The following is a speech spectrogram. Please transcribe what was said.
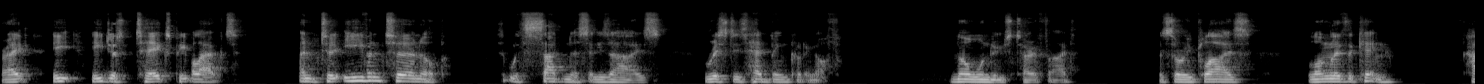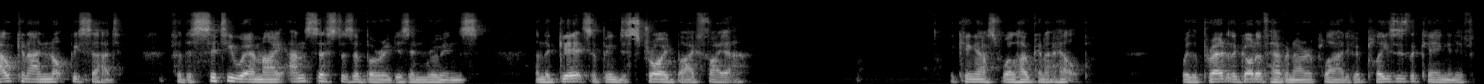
right? He he just takes people out. And to even turn up with sadness in his eyes, risked his head being cutting off. No wonder he's terrified. And so he replies, Long live the king. How can I not be sad? For the city where my ancestors are buried is in ruins, and the gates have been destroyed by fire. The king asked, Well, how can I help? With a prayer to the God of heaven, I replied, If it pleases the king, and if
